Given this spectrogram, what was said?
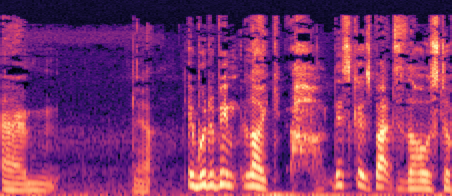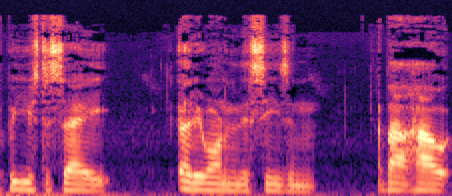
Um, Yeah. it would have been like this goes back to the whole stuff we used to say earlier on in this season about how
